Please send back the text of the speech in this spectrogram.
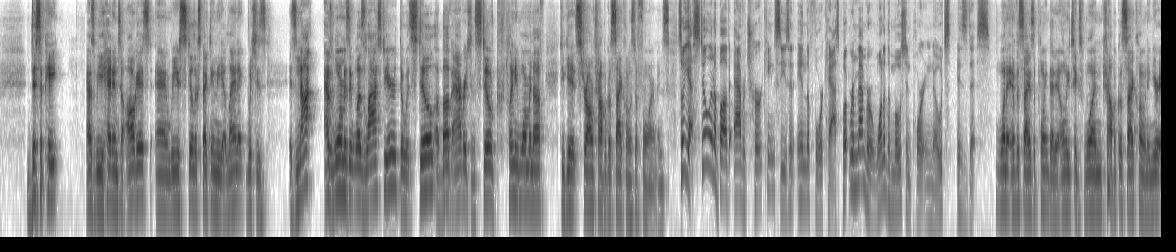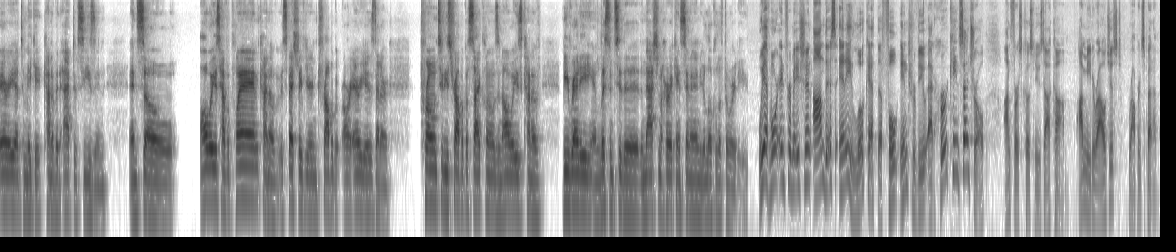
dissipate as we head into August. And we're still expecting the Atlantic, which is, is not as warm as it was last year, though it's still above average and still plenty warm enough to get strong tropical cyclones to form. And so, yes, yeah, still an above average hurricane season in the forecast. But remember, one of the most important notes is this. I want to emphasize the point that it only takes one tropical cyclone in your area to make it kind of an active season. And so, always have a plan, kind of, especially if you're in tropical or areas that are prone to these tropical cyclones, and always kind of be ready and listen to the, the National Hurricane Center and your local authorities. We have more information on this and a look at the full interview at Hurricane Central on firstcoastnews.com. I'm meteorologist Robert Speta.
